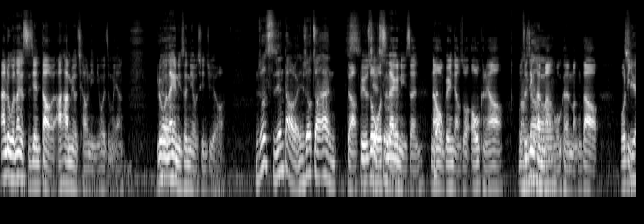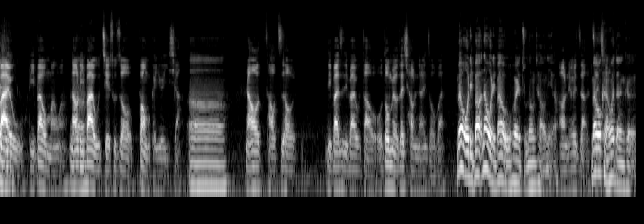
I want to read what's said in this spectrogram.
那、如果那个时间到了啊，他没有敲你，你会怎么样？如果那个女生你有兴趣的话，你说时间到了，你说专案对啊，比如说我是那个女生，然后我跟你讲说，哦，我可能要，我最近很忙，我可能忙到我礼拜五，礼拜五忙完，然后礼拜五结束之后，帮我们可以约一下，嗯、然后好之后礼拜四、礼拜五到，我都没有在敲你，那你怎么办？没有我礼拜那我礼拜五会主动敲你啊，哦，你会这样？那我可能会等个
